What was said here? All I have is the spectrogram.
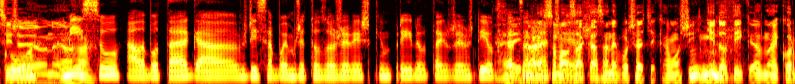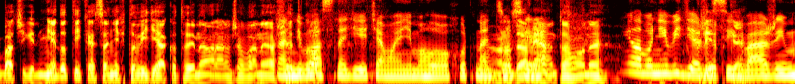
si, že one, misu, alebo tak a vždy sa bojím, že to zožerieš, kým prídu, takže vždy odchádzam Hej, no ja som mal zakázané, počujete, kamoši, nedotýkaj, no aj korbáčik, nedotýkaj sa, nech to vidí, ako to je naranžované a všetko. Ani vlastné dieťa moje nemohlo ochutnať Áno, zo syra. tam one Nie, lebo nevidia, že si ich vážim.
